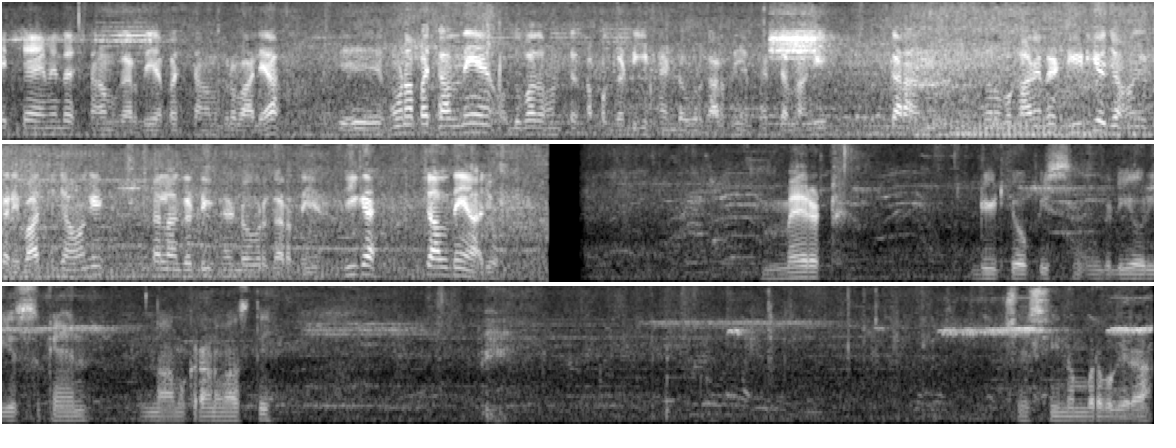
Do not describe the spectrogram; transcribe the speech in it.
ਇੱਥੇ ਐਵੇਂ ਦਾ ਸਟਾਮ ਕਰਦੇ ਆਪਾਂ ਸਟਾਮ ਕਰਵਾ ਲਿਆ। ਤੇ ਹੁਣ ਆਪਾਂ ਚੱਲਦੇ ਆਂ ਉਸ ਤੋਂ ਬਾਅਦ ਹੁਣ ਆਪਾਂ ਗੱਡੀ ਹੈਂਡਓਵਰ ਕਰਦੇ ਆਂ ਫਿਰ ਚੱਲਾਂਗੇ ਘਰਾਂ ਨੂੰ। ਤੁਹਾਨੂੰ ਵਿਖਾਣੇ ਫਿਰ ਡੀਡੀਓ ਜਾਵਾਂਗੇ ਘਰੇ ਬਾਅਦ ਚ ਜਾਵਾਂਗੇ ਪਹਿਲਾਂ ਗੱਡੀ ਹੈਂਡਓਵਰ ਕਰਦੇ ਆਂ। ਠੀਕ ਹੈ ਚੱਲਦੇ ਆਂ ਆਜੋ ਮੇਰਠ ਡੀਟੀਓ ਆਫਿਸ ਗੱਡੀ ਹੋ ਰਹੀ ਹੈ ਸਕੈਨ ਨਾਮ ਕਰਾਉਣ ਵਾਸਤੇ। ਚੇਸੀ ਨੰਬਰ ਵਗੈਰਾ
